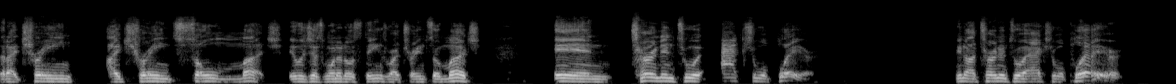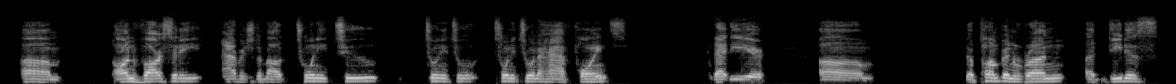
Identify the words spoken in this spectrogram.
that I trained I trained so much. It was just one of those things where I trained so much and turned into an actual player. You know, I turned into an actual player. Um, on varsity, averaged about 22, 22, 22 and a half points that year. Um, the pump and run Adidas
